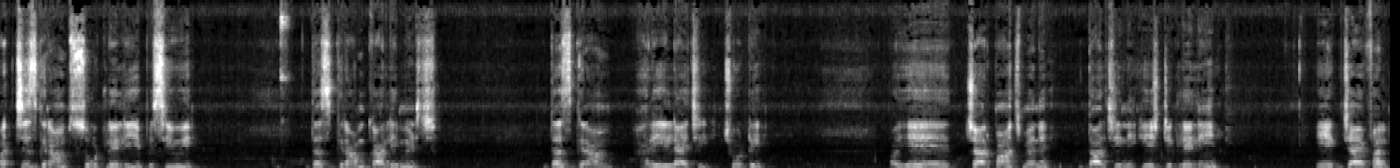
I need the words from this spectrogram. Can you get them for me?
25 ग्राम सोट ले ली है पिसी हुई। 10 ग्राम काली मिर्च 10 ग्राम हरी इलायची, छोटी और ये चार पाँच मैंने दालचीनी की स्टिक ले ली है। एक जायफल,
